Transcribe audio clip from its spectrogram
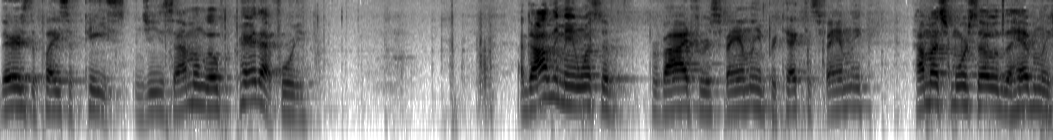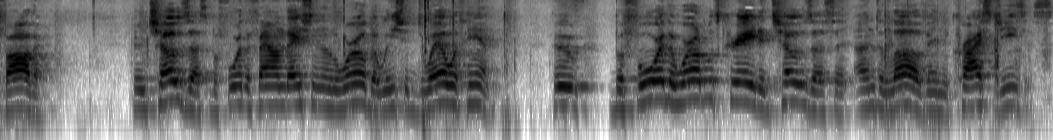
There's the place of peace. And Jesus said, I'm going to go prepare that for you. A godly man wants to provide for his family and protect his family. How much more so the Heavenly Father, who chose us before the foundation of the world that we should dwell with him, who before the world was created chose us unto love in Christ Jesus,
